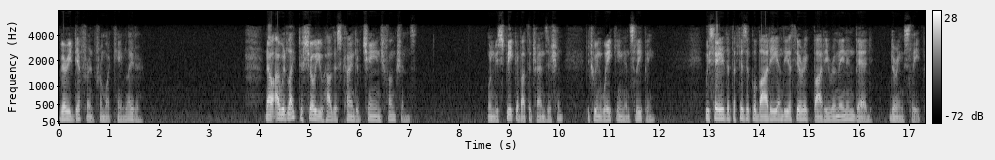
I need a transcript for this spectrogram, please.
very different from what came later. Now, I would like to show you how this kind of change functions when we speak about the transition between waking and sleeping, we say that the physical body and the etheric body remain in bed during sleep,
